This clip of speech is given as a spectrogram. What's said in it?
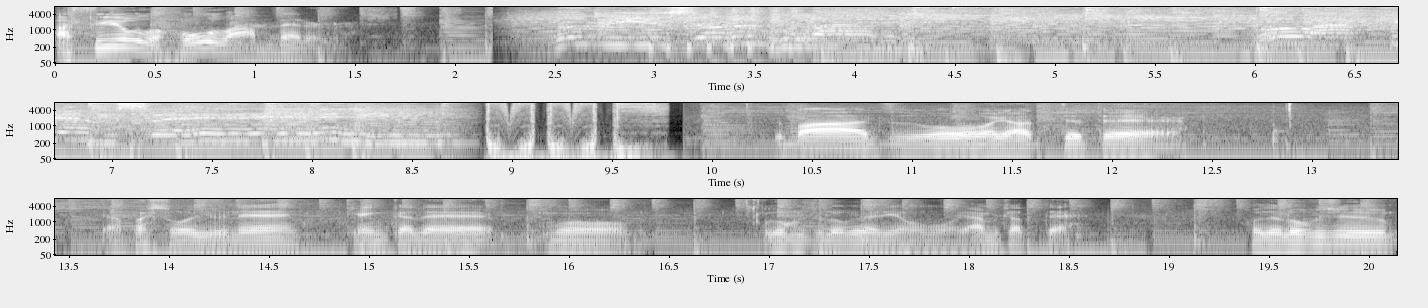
I feel a whole lot better The reason why バーズをやっててやっぱりそういうね喧嘩でもう66年にはもうやめちゃってそれで66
